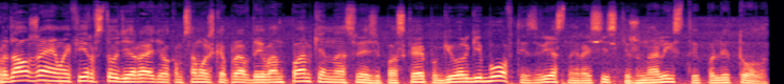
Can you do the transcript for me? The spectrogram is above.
Продолжаем эфир в студии радио «Комсомольская правда» Иван Панкин. На связи по скайпу Георгий Бофт, известный российский журналист и политолог.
